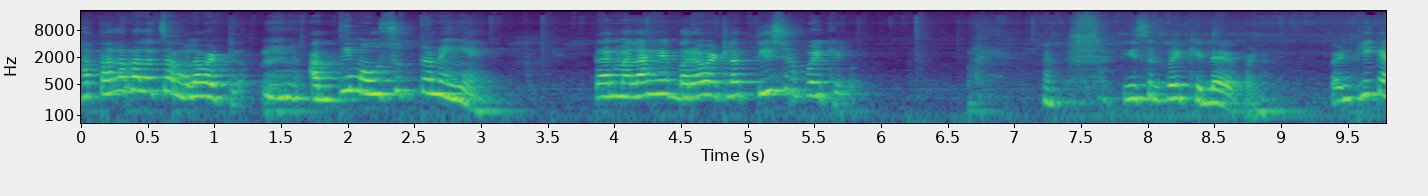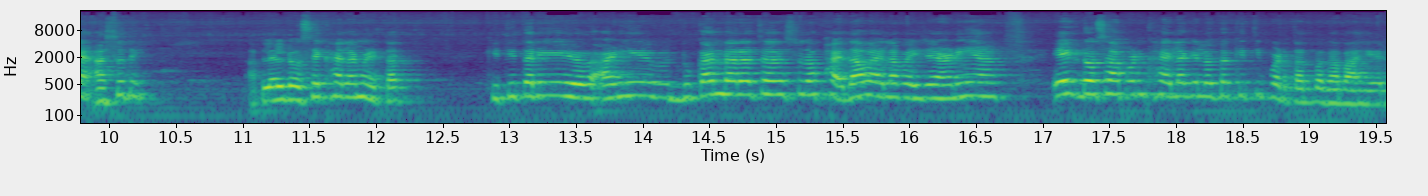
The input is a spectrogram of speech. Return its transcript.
हाताला मला चांगलं वाटलं. अगदी मऊसूत तर नाही आहे तर मला हे बरं वाटलं तीस रुपये किलो. तीस रुपये किलो आहे पण. पण ठीक आहे असू दे. आपल्याला डोसे खायला मिळतात. कितीतरी आणि दुकानदाराचा सुद्धा फायदा व्हायला पाहिजे. आणि एक डोसा आपण खायला गेलो तर किती पडतात बघा बाहेर.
